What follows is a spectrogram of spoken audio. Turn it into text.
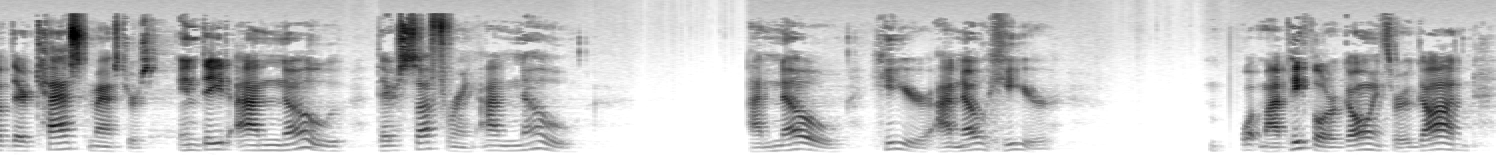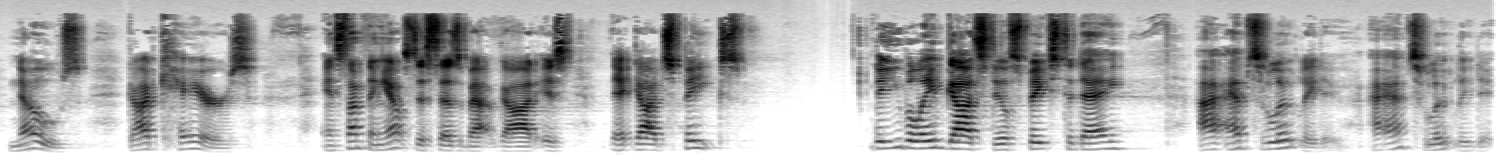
of their taskmasters. Indeed, I know their suffering. I know I know here, I know here what my people are going through. God knows, God cares. And something else this says about God is that God speaks. Do you believe God still speaks today? I absolutely do. I absolutely do.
